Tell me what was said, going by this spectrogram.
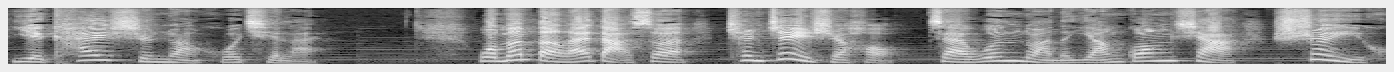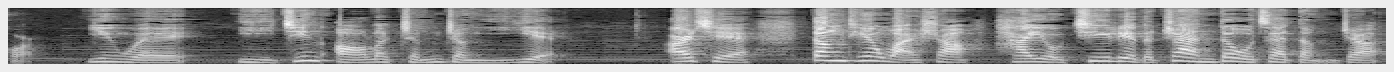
也开始暖和起来。我们本来打算趁这时候在温暖的阳光下睡一会儿，因为已经熬了整整一夜，而且当天晚上还有激烈的战斗在等着，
